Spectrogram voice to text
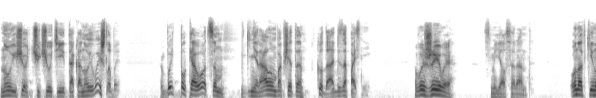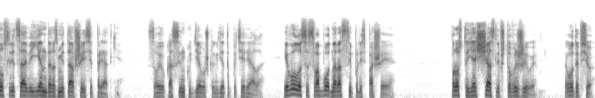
Ну, еще чуть-чуть, и так оно и вышло бы. Быть полководцем, генералом, вообще-то, куда безопасней». «Вы живы!» — смеялся Ранд. Он откинул с лица Виенда разметавшиеся прятки. Свою косынку девушка где-то потеряла, и волосы свободно рассыпались по шее. «Просто я счастлив, что вы живы. Вот и все».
